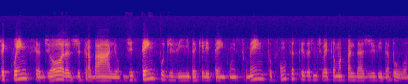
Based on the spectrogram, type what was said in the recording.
frequência de horas de trabalho, de tempo de vida que ele tem com o instrumento, com certeza a gente vai ter uma qualidade de vida boa.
